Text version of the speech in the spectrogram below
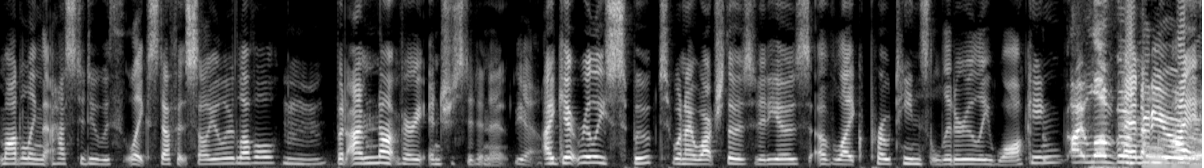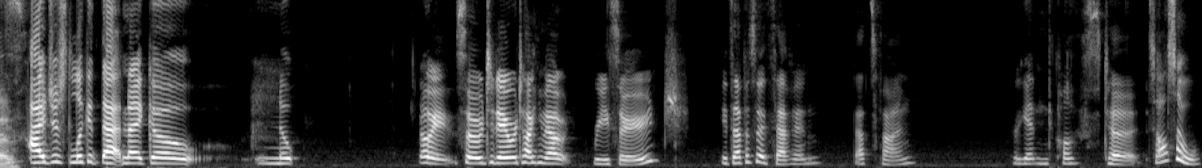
modeling that has to do with like stuff at cellular level, Hmm. but I'm not very interested in it. Yeah. I get really spooked when I watch those videos of like proteins literally walking. I love those And videos. I I just look at that and I go, nope. Okay, so today we're talking about research. It's episode seven. That's fun. We're getting close to. It's also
